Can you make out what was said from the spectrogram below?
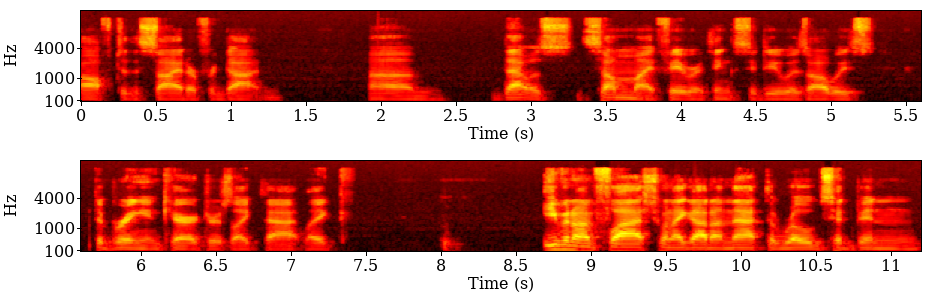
off to the side or forgotten. Um, that was some of my favorite things to do was always to bring in characters like that. Like even on Flash, when I got on that, the rogues had been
